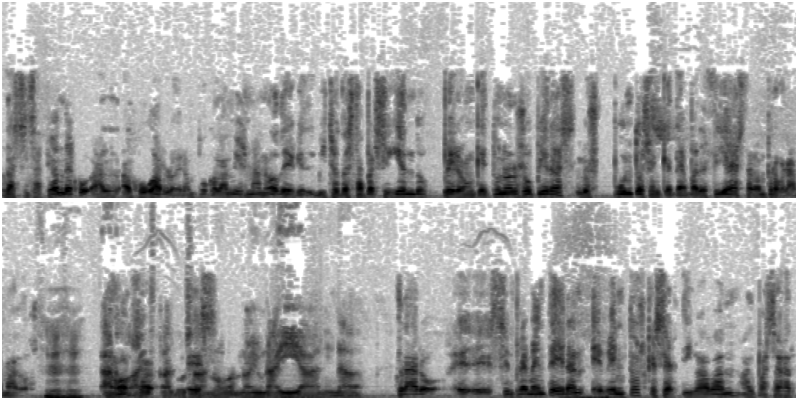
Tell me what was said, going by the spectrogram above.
la sensación de ju- al, al jugarlo era un poco la misma, ¿no? De que el bicho te está persiguiendo, pero aunque tú no lo supieras, los puntos en que te aparecía estaban programados. No, o sea, es- no, no hay una IA ni nada. Claro, eh, eh, simplemente eran eventos que se activaban al pasar.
